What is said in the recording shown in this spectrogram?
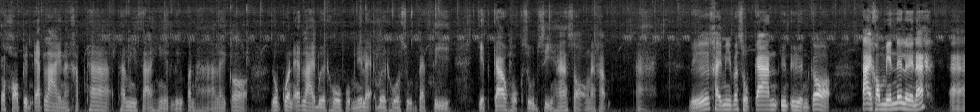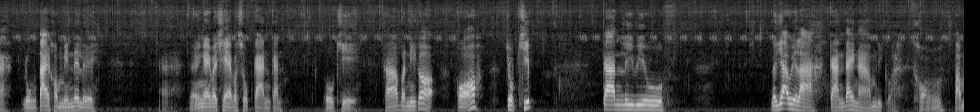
ก็ขอเป็นแอดไลน์นะครับ ถ้าถ้ามีสาเหตุหรือปัญหาอะไรก็รบกวนแอดไลน์เบอร์โทรผมนี่แหละเบอร์โทร 0 8 4 7 9 6 0 4 5 2 นะครับอ่าหรือใครมีประสบการณ์อื่นๆ ก็ใต้คอมเมนต์ได้เลยนะอ่าลงใต้คอมเมนต์ได้เลย อ่าเดี๋ยวยังไงมาแชร์ประสบการณ์กัน โอเคครับ วันนี้ก็ขอจบคลิป การรีวิว ระยะเวลาการได้น้ำดีกว่า ของปั๊ม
